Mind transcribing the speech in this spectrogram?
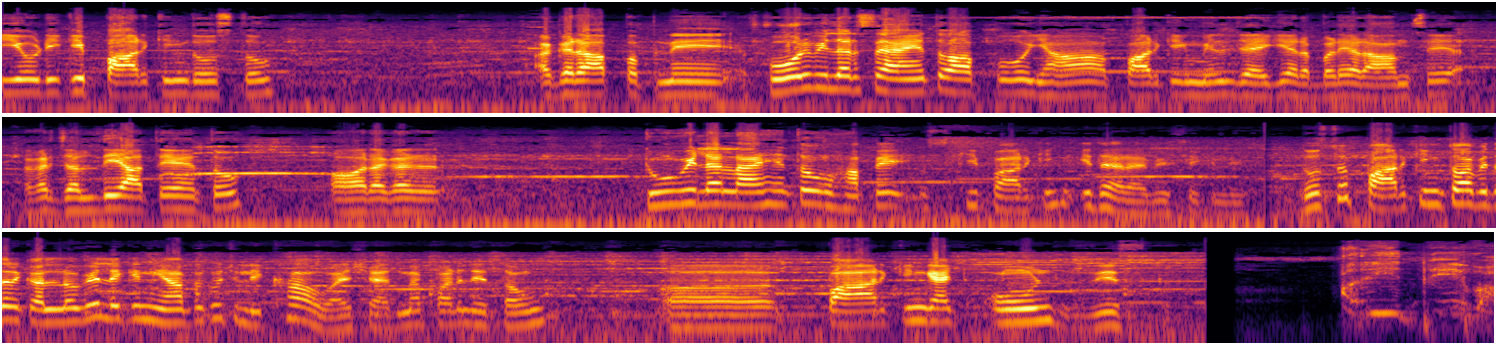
ईओडी की पार्किंग दोस्तों। अगर आप अपने फोर व्हीलर से आएँ तो आपको यहाँ पार्किंग मिल जाएगी बड़े आराम से। अगर जल्दी आते हैं तो और अगर टू व्हीलर लाए हैं तो वहाँ पे उसकी पार्किंग इधर है बेसिकली दोस्तों पार्किंग तो आप इधर कर लोगे लेकिन यहाँ पे कुछ लिखा हुआ है शायद मैं पढ़ लेता हूँ। पार्किंग एट ओन रिस्क अरे देवा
